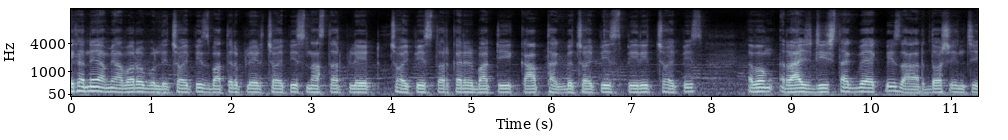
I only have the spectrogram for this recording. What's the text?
এখানে আমি আবারও বললি ছয় পিস ভাতের প্লেট ছয় পিস নাস্তার প্লেট ছয় পিস তরকারির বাটি কাপ থাকবে ছয় পিস পিরিচ ছয় পিস এবং রাইস ডিশ থাকবে এক পিস আর দশ ইঞ্চি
